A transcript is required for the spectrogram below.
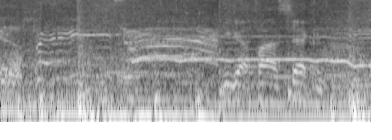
Get up. You got five seconds.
